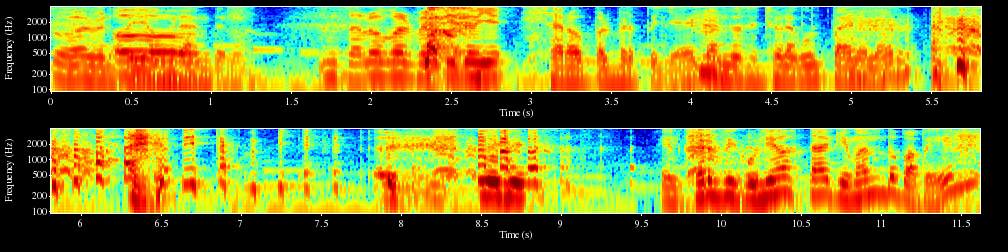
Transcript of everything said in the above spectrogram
Oh, Alberto Oh. un grande, hermano. Un saludo para Albertito Ye. Charot para Alberto Ye, cuando se echó la culpa del olor. sí, también. De que el Carby culiao estaba quemando papel.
